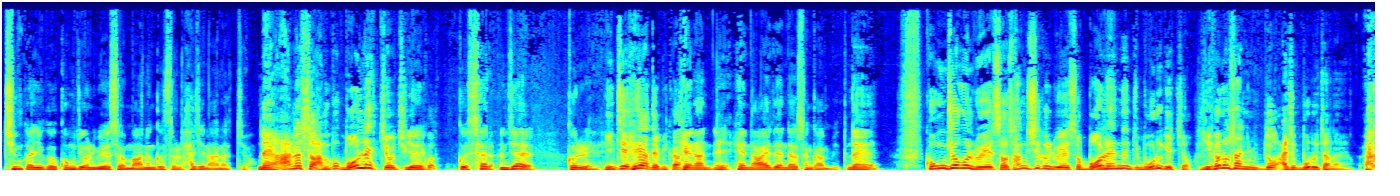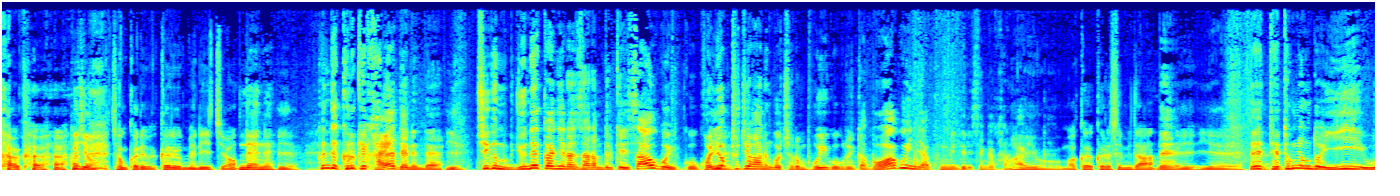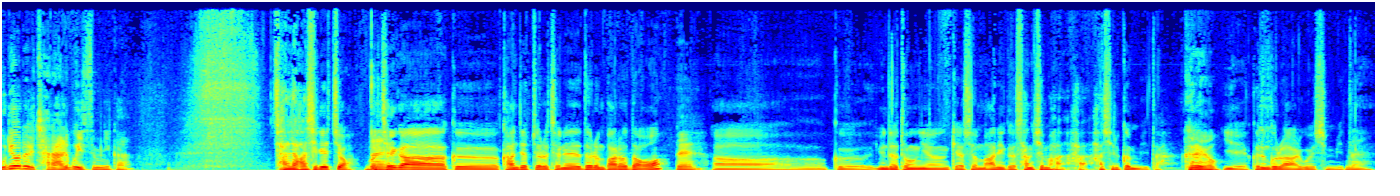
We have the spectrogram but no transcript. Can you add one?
지금까지 그 공정을 위해서 많은 것을 하진 않았죠. 네, 안 했어. 안, 뭘 했죠, 지금껏? 예, 그, 새, 이제, 그걸. 이제 해야 됩니까? 해, 해, 해 나야 된다고 생각합니다. 네. 공정을 위해서 상식을 위해서 뭘 음. 했는지 모르겠죠. 예. 변호사님도 아직 모르잖아요. 그죠? 좀 그런, 그런 면이 있죠. 네네. 예. 근데 그렇게 가야 되는데 예. 지금 윤핵관이라는 사람들끼리 싸우고 있고 권력 예. 투쟁하는 것처럼 보이고 그러니까 뭐 하고 있냐 국민들이 생각하는 아유, 막 그, 그렇습니다. 네. 예. 예. 대통령도 이 우려를 잘 알고 있습니까? 잘 아시겠죠. 뭐 네. 뭐 제가 그 간접적으로 전해 들은 바로도 네. 어그 윤 대통령께서 많이 그 상심하실 겁니다. 그래요? 예, 그런 걸로 알고 있습니다. 네.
